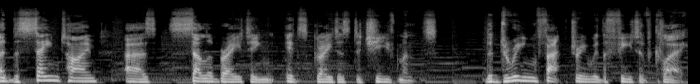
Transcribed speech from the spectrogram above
at the same time as celebrating its greatest achievements the dream factory with the feet of clay.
